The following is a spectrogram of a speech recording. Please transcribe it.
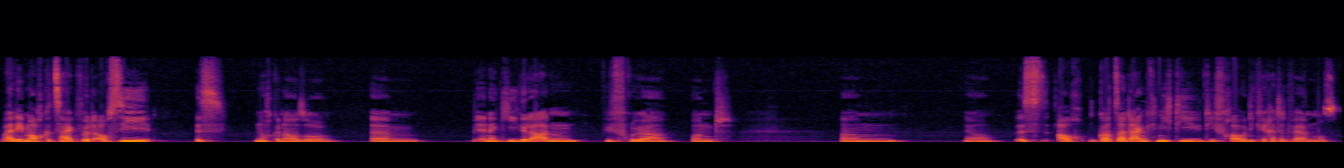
weil eben auch gezeigt wird, auch sie ist noch genauso ähm, energiegeladen wie früher und ähm, ja, ist auch Gott sei Dank nicht die, die Frau, die gerettet werden muss.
